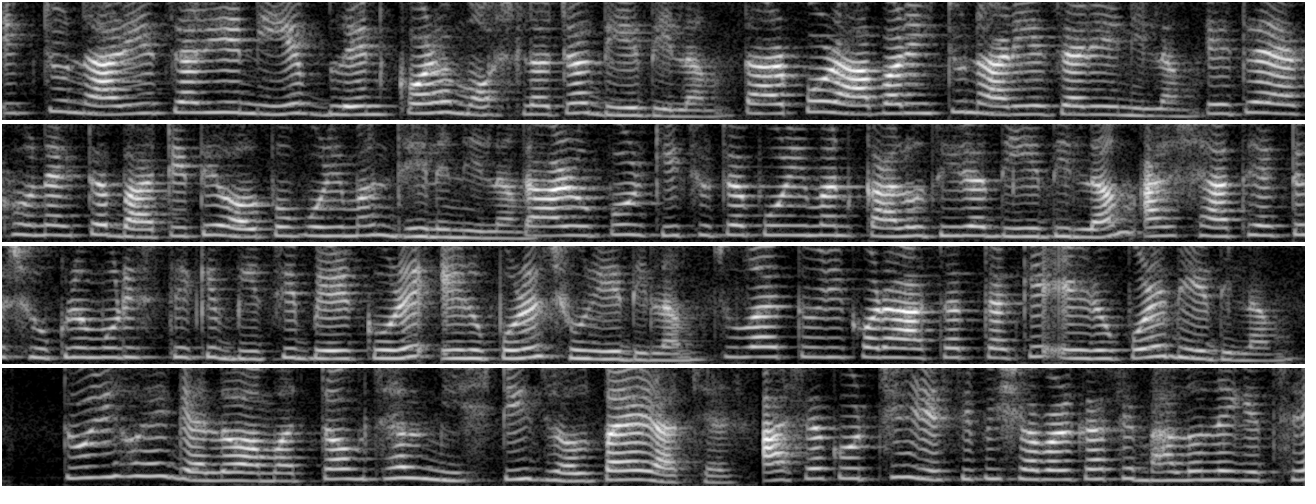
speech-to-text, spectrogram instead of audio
একটু নাড়িয়ে চাড়িয়ে নিয়ে ব্লেন্ড করা মশলাটা দিয়ে দিলাম। তারপর আবার একটু নাড়িয়ে চাড়িয়ে নিলাম। এটা এখন একটা বাটিতে অল্প পরিমাণ ঢেলে নিলাম। তার উপর কিছুটা পরিমাণ কালো জিরা দিয়ে দিলাম আর সাথে একটা শুকনো মরিচ থেকে বিচি বের করে এর উপরে ছড়িয়ে দিলাম। চুলায় তৈরি করা আচারটাকে এর উপরে দিয়ে দিলাম। তৈরি হয়ে গেল আমার টক ঝাল মিষ্টি জলপাইয়ের আচার। আশা করছি রেসিপি সবার কাছে ভালো লেগেছে।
